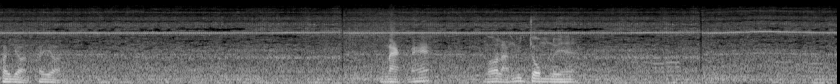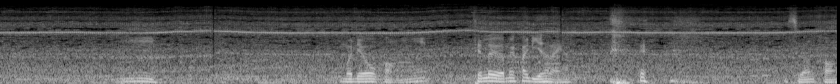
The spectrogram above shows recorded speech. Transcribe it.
ค่อยหย่อนค่อยหย่อนหนักนะฮะล้อหลังนี่จมเลยฮะอืมโมเดลของเทเลอร์ไม่ค่อยดีเท่าไหร่ครับส่วนของ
